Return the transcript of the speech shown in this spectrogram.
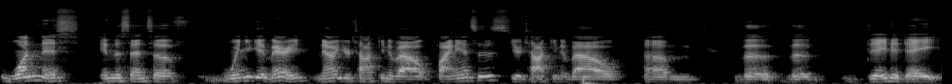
oneness in the sense of when you get married, now you're talking about finances, you're talking about um, the the day to day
